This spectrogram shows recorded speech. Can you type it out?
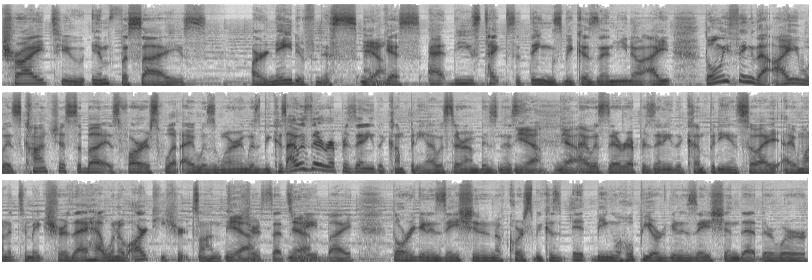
try to emphasize our nativeness Yeah. i guess at these types of things because then you know i the only thing that i was conscious about as far as what i was wearing was because i was there representing the company i was there on business Yeah, yeah. i was there representing the company and so i, I wanted to make sure that i had one of our t-shirts on Yeah, t-shirts that's yeah. made by the organization and of course because it being a hopi organization that there were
